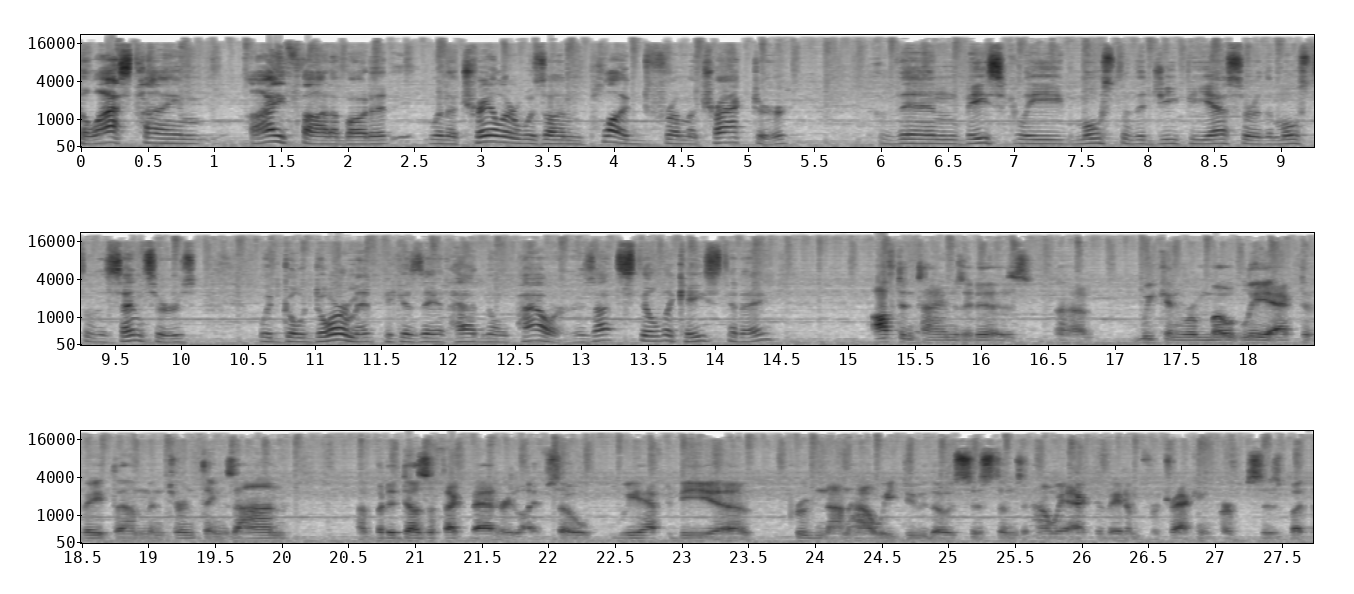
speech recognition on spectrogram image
The last time I thought about it, when a trailer was unplugged from a tractor, then basically most of the GPS or the most of the sensors would go dormant because they had had no power. Is that still the case today? Oftentimes it is. Uh, we can remotely activate them and turn things on, uh, but it does affect battery life. So we have to be uh, prudent on how we do those systems and how we activate them for tracking purposes. But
